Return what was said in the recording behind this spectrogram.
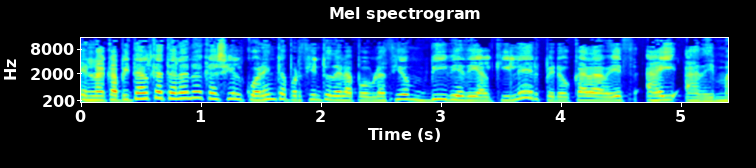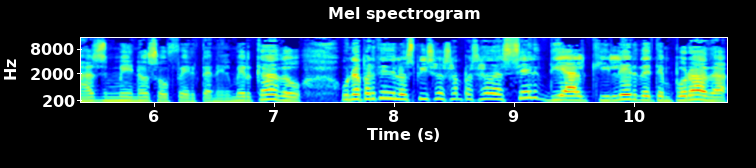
En la capital catalana casi el 40% de la población vive de alquiler, pero cada vez hay además menos oferta en el mercado. Una parte de los pisos han pasado a ser de alquiler de temporada,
